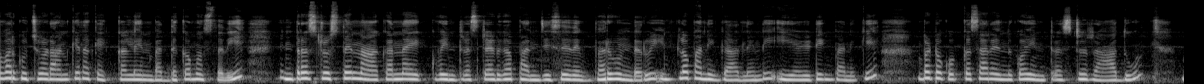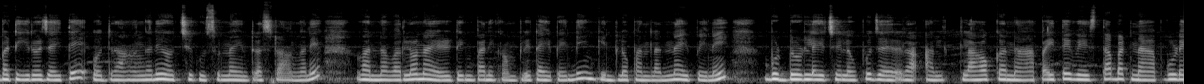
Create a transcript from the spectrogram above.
అవర్ కూర్చోవడానికి నాకు ఎక్కడ లేని బద్ధకం వస్తుంది. ఇంట్రెస్ట్ వస్తే నాకన్నా ఎక్కువ ఇంట్రెస్టెడ్గా పనిచేసేది ఎవ్వరు ఉండరు. ఇంట్లో పనికి కాదులేండి ఈ ఎడిటింగ్ పనికి. బట్ ఒక్కొక్కసారి ఎందుకో ఇంట్రెస్ట్ రాదు. బట్ ఈరోజు అయితే రాగానే వచ్చి కూర్చున్న ఇంట్రెస్ట్ రాగానే వన్ అవర్లో నా ఎడిటింగ్ పని కంప్లీట్ అయిపోయింది. ఇంక ఇంట్లో పనులన్నీ అయిపోయినాయి. బుడ్డోడు లేచేలోపు జర అట్లా ఒక నాప్ అయితే వేస్తా. బట్ నాప్ కూడా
